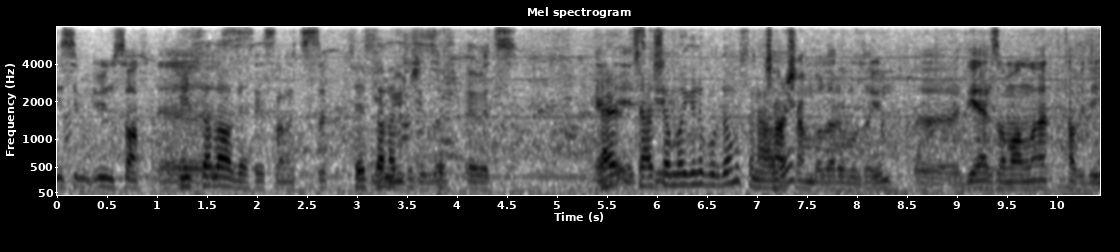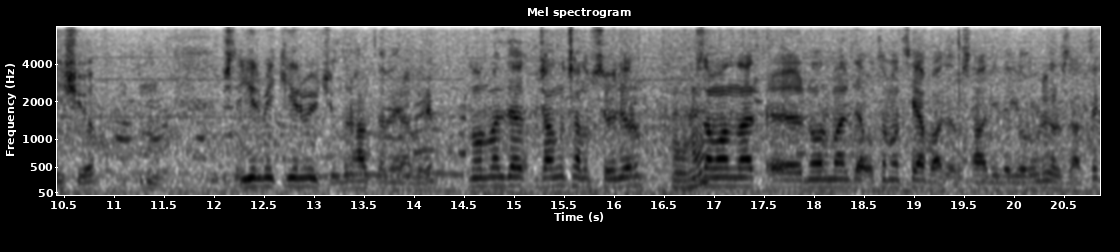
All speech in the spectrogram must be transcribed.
İsim Ünsal. Ee, Ünsal abi. Ses sanatçısı. Ses 23 sanatçısı. yıldır. Evet. En Her eski çarşamba günü burada mısın abi? Çarşambaları buradayım. Ee, diğer zamanlar tabii değişiyor. işte 22-23 yıldır halkla beraberim. Normalde canlı çalıp söylüyorum. Hı hı. Bu zamanlar e, normalde otomatiğe bağlıyoruz haliyle yoruluyoruz artık.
